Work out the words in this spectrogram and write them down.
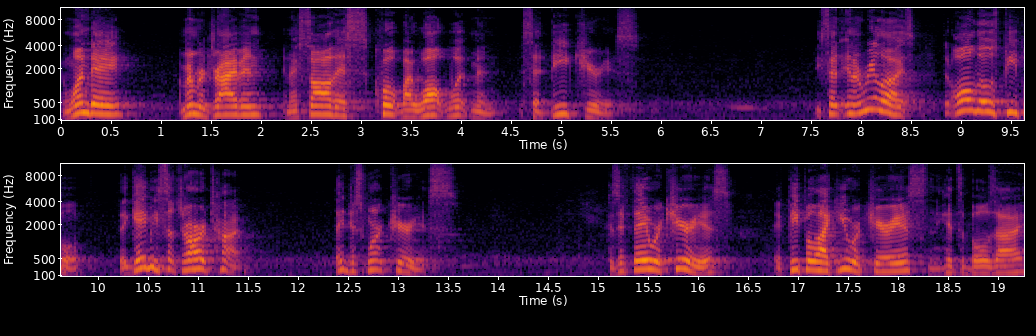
And one day, I remember driving and I saw this quote by Walt Whitman that said, Be curious. He said, and I realized that all those people that gave me such a hard time, they just weren't curious. Because if they were curious, if people like you were curious, and he hits a bullseye,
